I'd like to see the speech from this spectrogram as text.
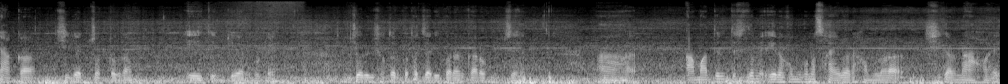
ঢাকা, সিলেট, চট্টগ্রাম এই তিনটি এয়ারপোর্টে জরুরি সতর্কতা জারি করার কারণ হচ্ছে আমাদের দেশে যেন এরকম কোনো সাইবার হামলার শিকার না হয়।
